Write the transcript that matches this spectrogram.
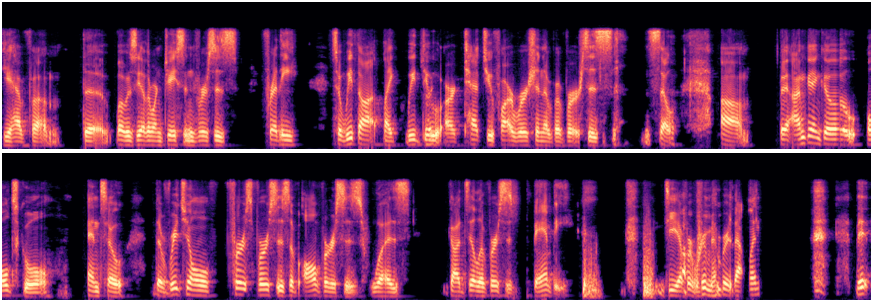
you have um, the what was the other one? Jason versus Freddy. So we thought like we'd do our tad too far version of a versus. so, um, but I'm gonna go old school, and so the original first verses of all verses was Godzilla versus Bambi. do you ever remember that one? That,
